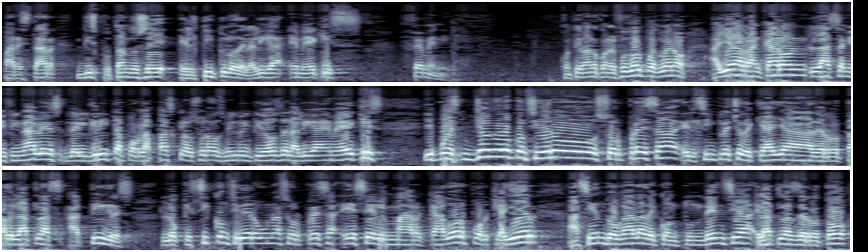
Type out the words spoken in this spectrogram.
para estar disputándose el título de la Liga MX femenil. Continuando con el fútbol, pues bueno, ayer arrancaron las semifinales del Grita por la Paz Clausura 2022 de la Liga MX. Y pues yo no lo considero sorpresa el simple hecho de que haya derrotado el Atlas a Tigres. Lo que sí considero una sorpresa es el marcador, porque ayer, haciendo gala de contundencia, el Atlas derrotó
